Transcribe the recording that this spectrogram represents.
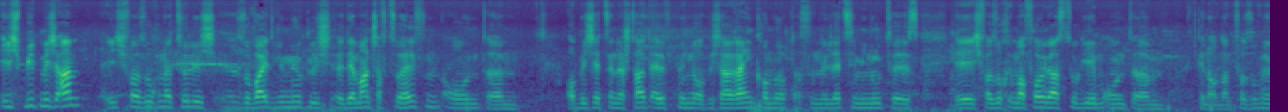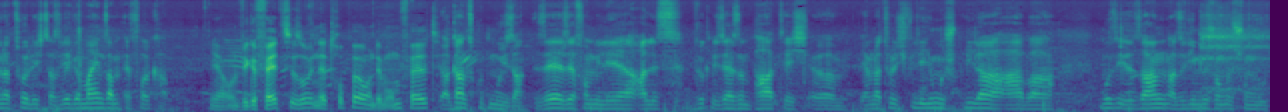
ich biete mich an. Ich versuche natürlich, äh, so weit wie möglich äh, der Mannschaft zu helfen. Und ähm, ob ich jetzt in der Startelf bin, ob ich da reinkomme, ob das in der letzten Minute ist, ich versuche immer Vollgas zu geben. Und ähm, genau, dann versuchen wir natürlich, dass wir gemeinsam Erfolg haben. Ja, und wie gefällt es dir so in der Truppe und im Umfeld? Ja, ganz gut, muss ich sagen. Sehr, sehr familiär, alles wirklich sehr sympathisch. Ähm, wir haben natürlich viele junge Spieler, aber muss ich sagen, also die Mischung ist schon gut.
